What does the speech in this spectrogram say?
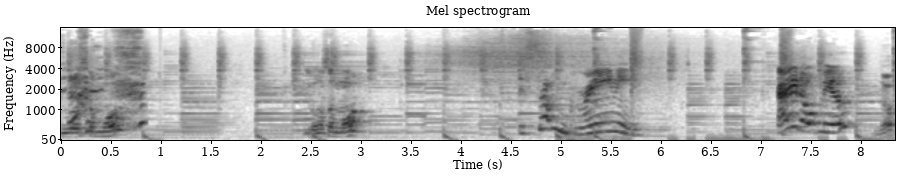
You want some more? You want some more? It's something grainy. I ain't oatmeal. Nope.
